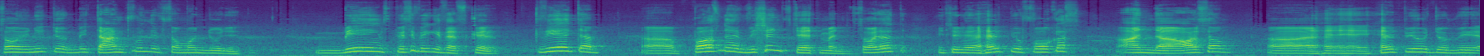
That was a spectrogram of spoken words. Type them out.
So you need to be thankful if someone do this. Being specific is a skill. Create a uh, personal vision statement so that it will help you focus and uh, also uh, help you to be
